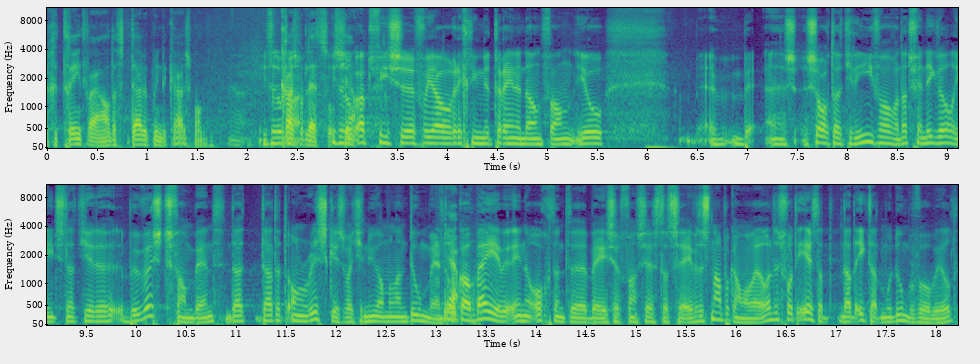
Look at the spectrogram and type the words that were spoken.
getraind waren, hadden ze duidelijk minder kruisbanden. Ja. Is dat ook, is dat ook advies eh, voor jou richting de trainer dan van... Joh, eh, zorg dat je in ieder geval, want dat vind ik wel iets, dat je er bewust van bent dat, dat het on-risk is wat je nu allemaal aan het doen bent. Ja. Ook al ben je in de ochtend bezig van 6 tot 7, dat snap ik allemaal wel. Het is voor het eerst dat, dat ik dat moet doen bijvoorbeeld.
